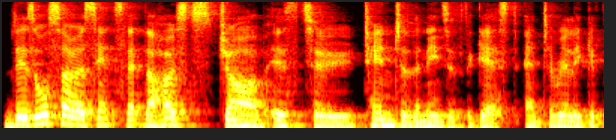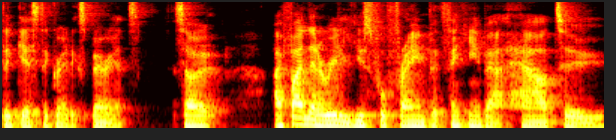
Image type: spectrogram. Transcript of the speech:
there's also a sense that the host's job is to tend to the needs of the guest and to really give the guest a great experience. So I find that a really useful frame for thinking about how to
